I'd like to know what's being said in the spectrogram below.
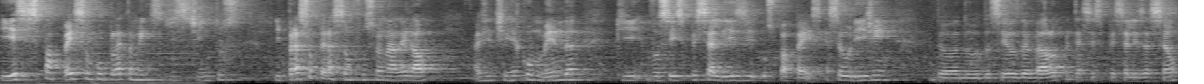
E esses papéis são completamente distintos. E para essa operação funcionar legal, a gente recomenda que você especialize os papéis. Essa é a origem do, do, do Sales Development, essa especialização.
